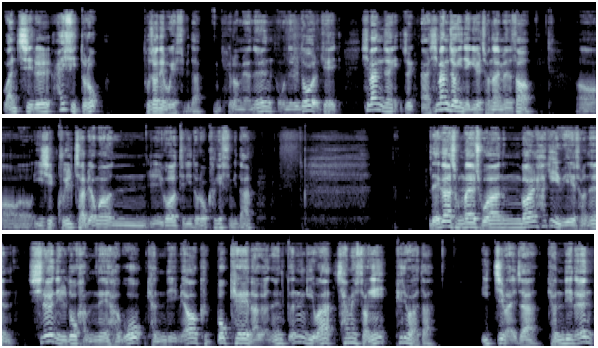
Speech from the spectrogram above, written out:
완치를 할 수 있도록 도전해 보겠습니다. 그러면은 오늘도 이렇게 희망적, 아, 희망적인 얘기를 전하면서 어, 29일차 명언 읽어 드리도록 하겠습니다. 내가 정말 좋아하는 걸 하기 위해서는 싫은 일도 감내하고 견디며 극복해 나가는 끈기와 참을성이 필요하다. 잊지 말자. 견디는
